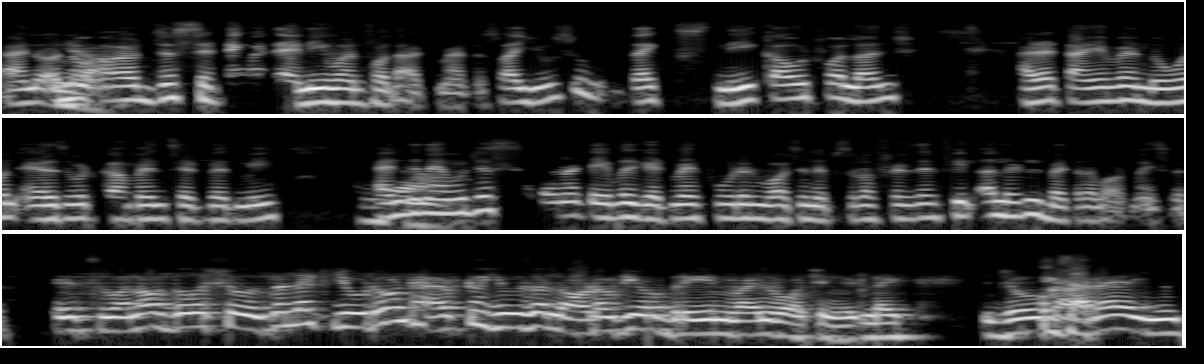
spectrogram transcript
and uh, yeah. no, uh, just sitting with anyone for that matter. So I used to like sneak out for lunch at a time when no one else would come and sit with me. And yeah. then I would just sit on a table, get my food, and watch an episode of Friends, and feel a little better about myself. It's one of those shows that like you don't have to use a lot of your brain while watching it. Like Joe exactly. you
